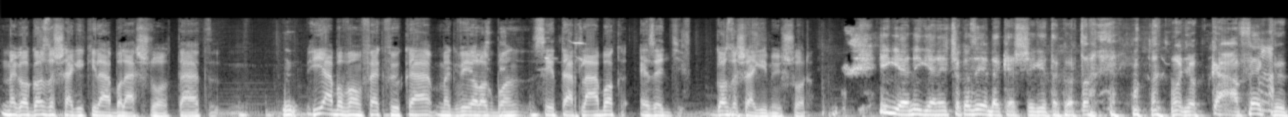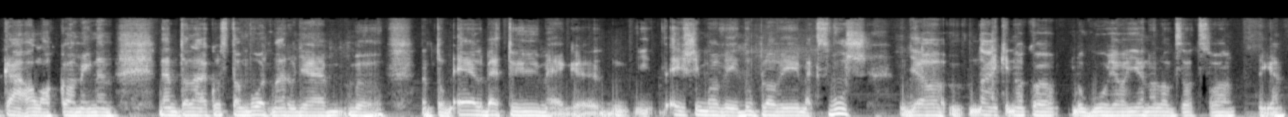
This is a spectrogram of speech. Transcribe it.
meg a gazdasági kilábalásról. Tehát hiába van fekvőká, meg V alakban széttárt lábak, ez egy gazdasági műsor. Igen, igen, én csak az érdekességét akartam elmondani, hogy a K, fekvő K alakkal még nem, nem találkoztam. Volt már ugye, nem tudom, L betű, meg és sima V, dupla V, meg swoosh, ugye a Nike-nak a logója ilyen alakzat, szóval igen.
